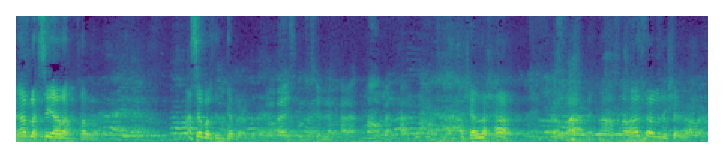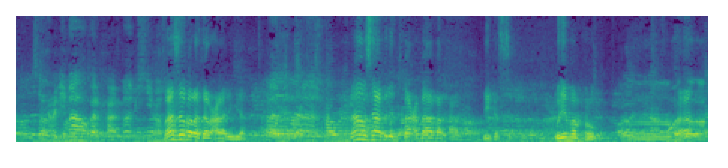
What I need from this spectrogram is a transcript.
نهب لك سيارة مخربة. ما صبر تنتفع به. ما يصبر تشلح حالك؟ ما هو بالحال يشلحها ما صبر يشلح يعني ما هو بالحال ما مشي ما صبرت العارية ما هو صابر ينتفع بها الحالة ذيك السنة. وهي ممحوقة. ها؟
